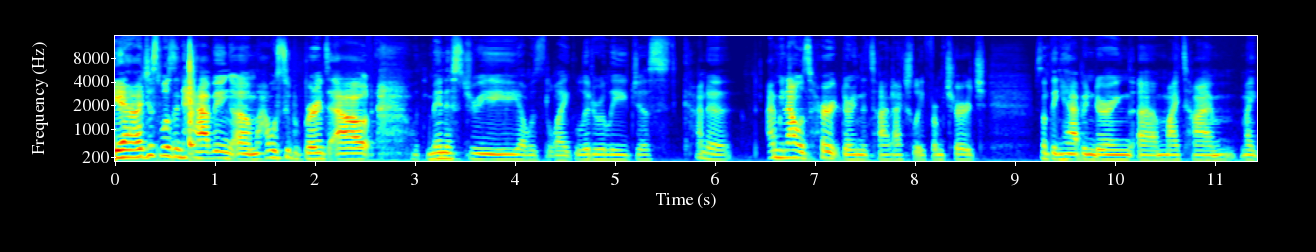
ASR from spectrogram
yeah, I just wasn't having. Um, I was super burnt out with ministry. I was like literally just kind of. I mean, I was hurt during the time actually from church. Something happened during uh, my time, my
